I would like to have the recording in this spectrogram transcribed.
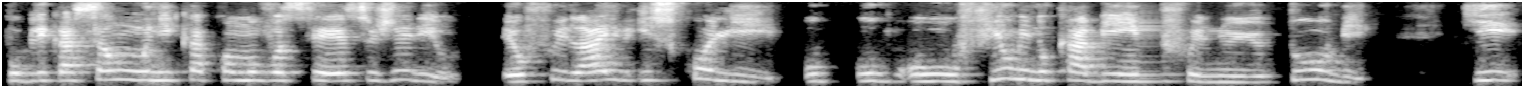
publicação única, como você sugeriu. Eu fui lá e escolhi o, o, o filme no Cabine, foi no YouTube, que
